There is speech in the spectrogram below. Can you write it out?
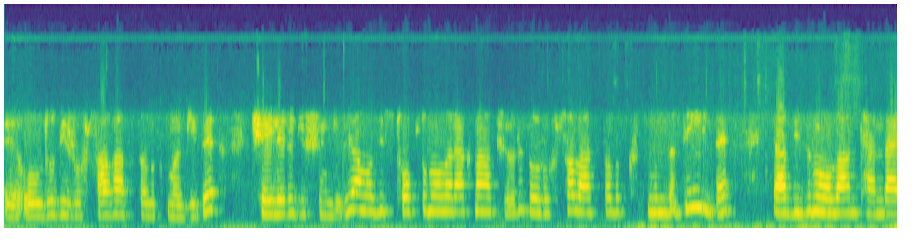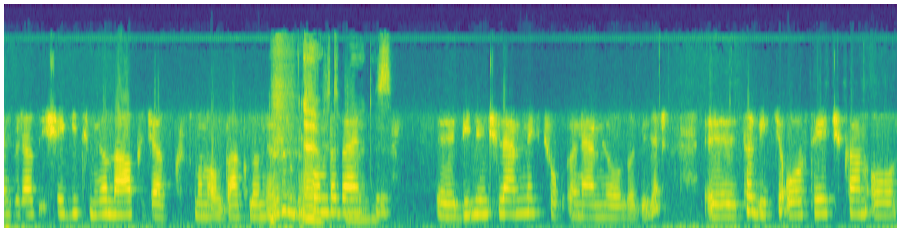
e, olduğu bir ruhsal hastalık mı gibi şeyleri düşündürüyor ama biz toplum olarak ne yapıyoruz? O ruhsal hastalık kısmında değil de ya bizim oğlan tembel biraz işe gitmiyor ne yapacağız kısmına odaklanıyoruz. Bu Evet, konuda belki maalesef. e, bilinçlenmek çok önemli olabilir. E, tabii ki ortaya çıkan o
